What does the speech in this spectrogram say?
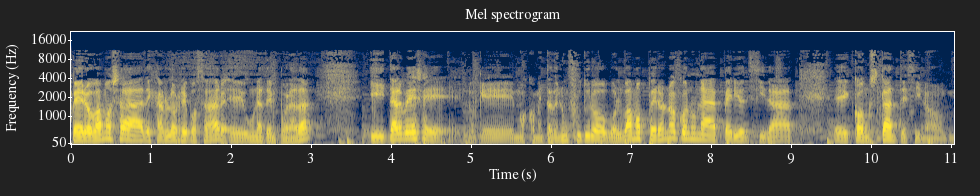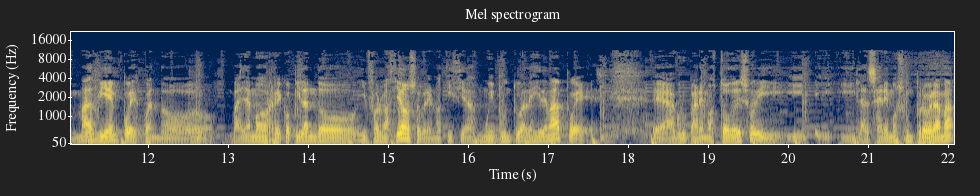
Pero vamos a dejarlo reposar eh, una temporada. Y tal vez eh, lo que hemos comentado en un futuro volvamos, pero no con una periodicidad constante, sino más bien pues cuando vayamos recopilando información sobre noticias muy puntuales y demás, pues eh, agruparemos todo eso y, lanzaremos un programa.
